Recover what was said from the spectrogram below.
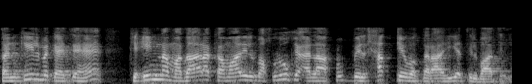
تنقیل میں کہتے ہیں کہ ان نہ مدارہ کمال المخلوق اللہ حب الحق کے و کراہیت الباطل۔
